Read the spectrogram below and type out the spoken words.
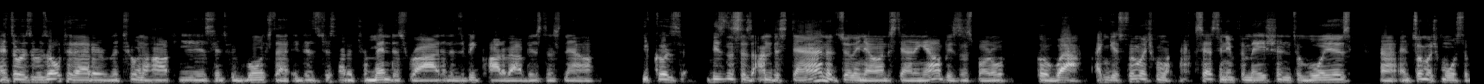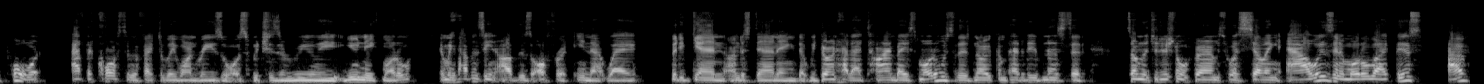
And so as a result of that, over the two and a half years since we've launched that, it has just had a tremendous rise and is a big part of our business now because businesses understand, and certainly now understanding our business model, go, wow, I can get so much more access and information to lawyers uh, and so much more support at the cost of effectively one resource, which is a really unique model. And we haven't seen others offer it in that way. But again, understanding that we don't have that time based model, so there's no competitiveness that some of the traditional firms who are selling hours in a model like this have,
